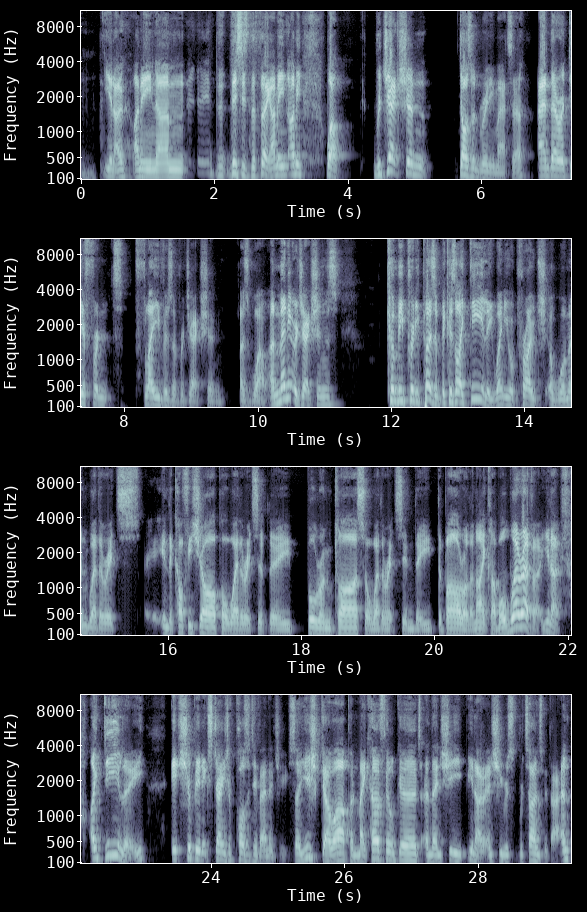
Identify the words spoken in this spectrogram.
Mhm. You know, I mean, um, th- this is the thing. I mean, I mean, well, rejection doesn't really matter, and there are different flavors of rejection as well, and many rejections can be pretty pleasant because ideally, when you approach a woman, whether it's in the coffee shop or whether it's at the ballroom class or whether it's in the the bar or the nightclub or wherever, you know, ideally it should be an exchange of positive energy. So you should go up and make her feel good, and then she, you know, and she returns with that. And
